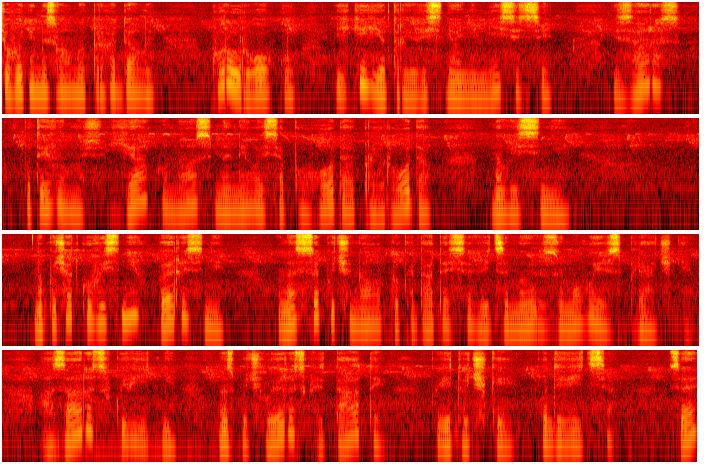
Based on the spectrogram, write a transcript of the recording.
Сьогодні ми з вами пригадали пору року, які є три весняні місяці. І зараз подивимось, як у нас змінилася погода, природа навесні. На початку весні, в березні, у нас все починало прокидатися від зимової сплячки. А зараз в квітні у нас почали розквітати квіточки. Подивіться, це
